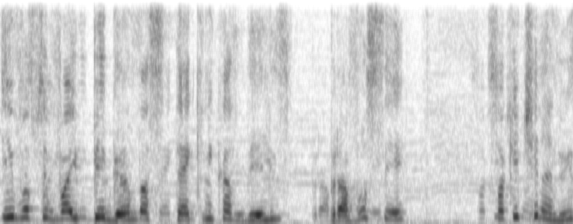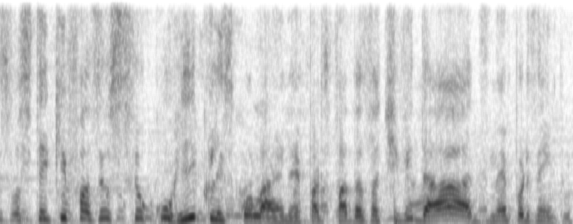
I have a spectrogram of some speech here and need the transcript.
E você vai pegando as técnicas deles pra você. Só que tirando isso, você tem que fazer o seu currículo escolar, né? Participar das atividades, né? Por exemplo,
